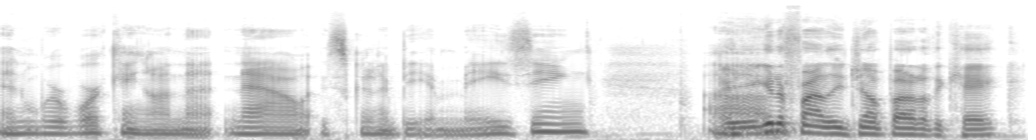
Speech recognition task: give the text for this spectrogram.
and we're working on that now. It's going to be amazing. Are you going Um, to finally jump out of the cake?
